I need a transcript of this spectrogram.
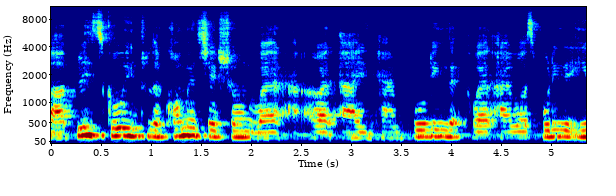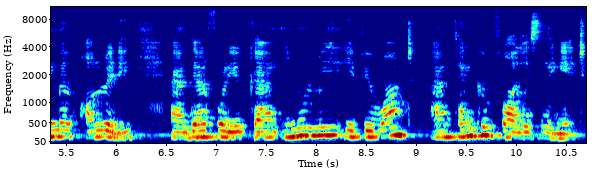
uh, please go into the comment section where, where I am putting the where I was putting the email already, and therefore you can email me if you want. And thank you for listening it.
